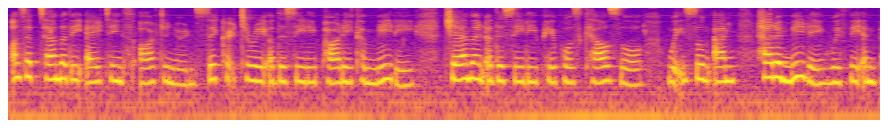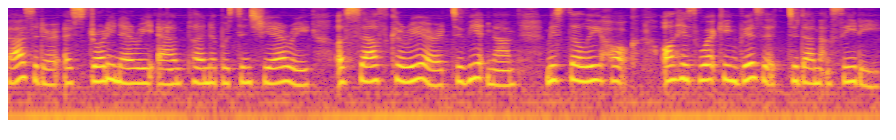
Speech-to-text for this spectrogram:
On September the 18th afternoon, Secretary of the City Party Committee, Chairman of the City People's Council, Wei Sung An, had a meeting with the Ambassador Extraordinary and Plenipotentiary of South Korea to Vietnam, Mr. Lee Hyuk, on his working visit to Da Nang City.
